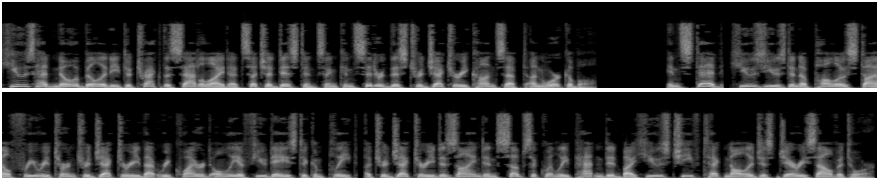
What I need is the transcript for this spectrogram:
Hughes had no ability to track the satellite at such a distance and considered this trajectory concept unworkable. Instead, Hughes used an Apollo-style free return trajectory that required only a few days to complete, a trajectory designed and subsequently patented by Hughes chief technologist Jerry Salvatore.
